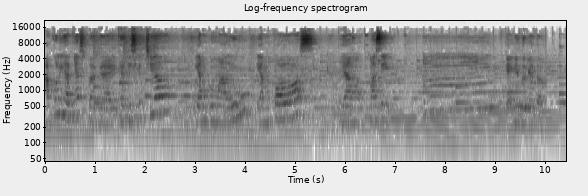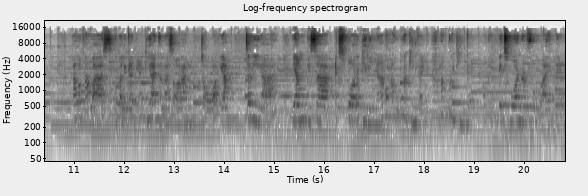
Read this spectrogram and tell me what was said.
aku lihatnya sebagai gadis kecil yang pemalu, yang polos, yang masih hmm, kayak gitu-gitu. Kalau Fawas, kebalikannya, dia adalah seorang cowok yang ceria, yang bisa explore dirinya. Oh, aku kurang gini kayaknya, aku kurang gini kayaknya. Oke, it's wonderful, I think.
